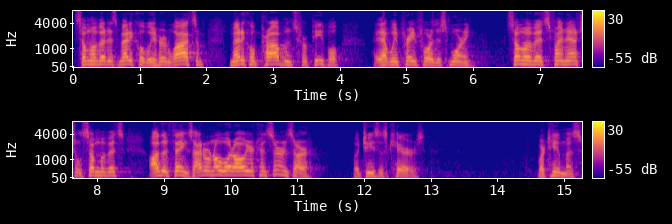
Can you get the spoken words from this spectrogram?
Some of it is medical. We heard lots of medical problems for people that we prayed for this morning. Some of it's financial, some of it's other things. I don't know what all your concerns are, but Jesus cares. Bartimaeus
